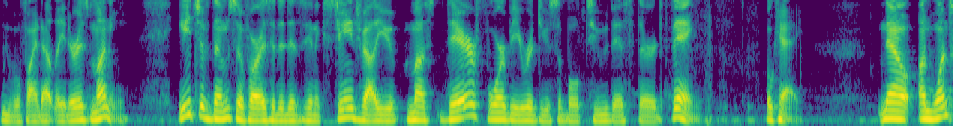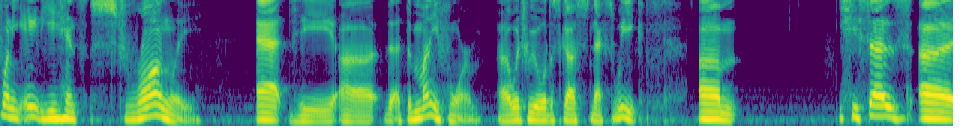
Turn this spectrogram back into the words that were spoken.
we will find out later is money. Each of them, so far as it is an exchange value, must therefore be reducible to this third thing. Okay. Now, on 128, he hints strongly at the uh, at the money form, uh, which we will discuss next week. Um, he says uh,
